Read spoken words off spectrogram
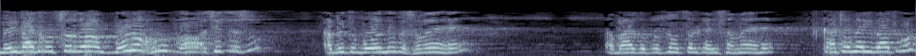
मेरी बात को उत्तर दो बोलो खूब अच्छी तरह से। अभी तो बोलने का समय है। अब आज तो प्रश्नोत्तर का ही समय है। काटो मेरी बात को।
